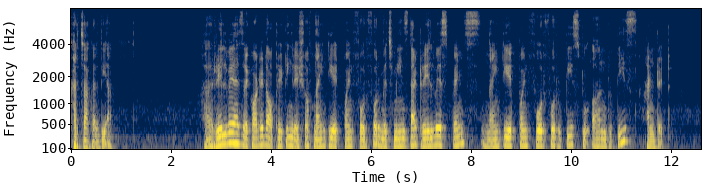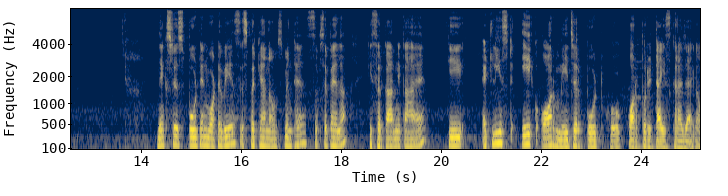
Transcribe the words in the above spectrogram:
खर्चा कर दिया। Railway has recorded operating ratio of 98.44 which means that railway spends 98.44 rupees to earn rupees hundred next is port and waterways इस पर क्या अनाउंसमेंट है? सबसे पहला कि सरकार ने कहा है कि एटलीस्ट एक और मेजर पोर्ट को कॉरपोरेटाइज करा जाएगा।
